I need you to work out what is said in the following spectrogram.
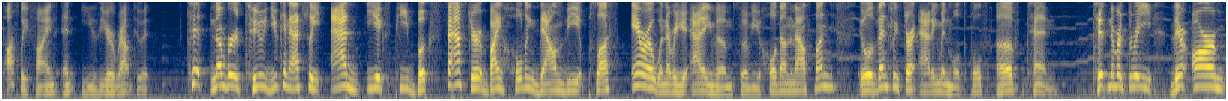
possibly find an easier route to it. Tip number two, you can actually add EXP books faster by holding down the plus arrow whenever you're adding them. So if you hold down the mouse button, it will eventually start adding them in multiples of 10. Tip number three, there are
